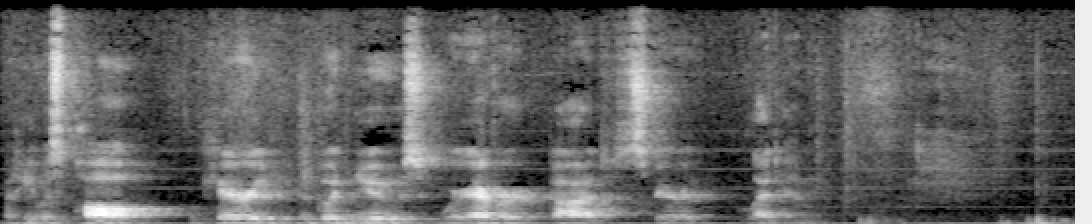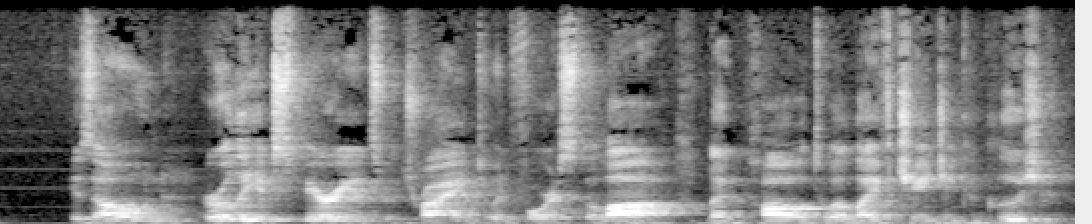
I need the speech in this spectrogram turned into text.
but he was Paul, who carried the good news wherever God's Spirit led him. His own early experience with trying to enforce the law led Paul to a life changing conclusion.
